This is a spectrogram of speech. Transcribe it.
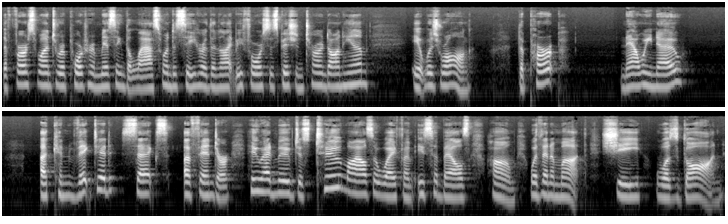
The first one to report her missing, the last one to see her the night before suspicion turned on him, it was wrong. The perp, now we know, a convicted sex offender who had moved just two miles away from Isabel's home within a month. She was gone.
